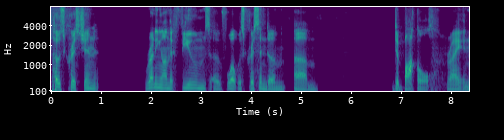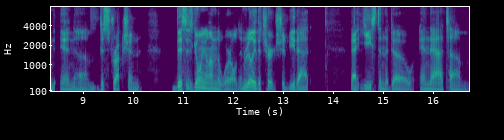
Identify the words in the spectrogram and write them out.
post-Christian running on the fumes of what was Christendom um, debacle, right, and in um, destruction. This is going on in the world, and really, the church should be that that yeast in the dough, and that um,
